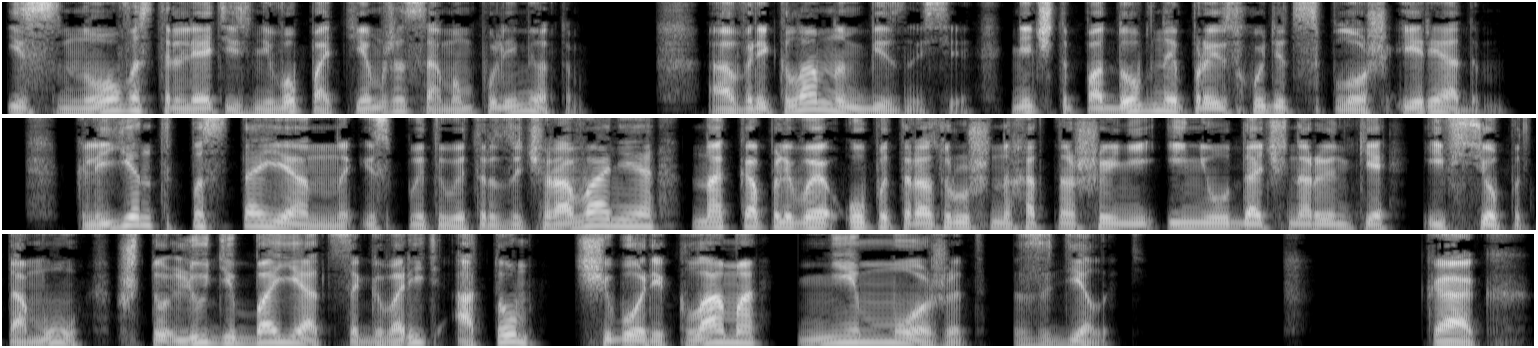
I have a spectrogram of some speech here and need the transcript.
и снова стрелять из него по тем же самым пулеметам. А в рекламном бизнесе нечто подобное происходит сплошь и рядом. Клиент постоянно испытывает разочарование, накапливая опыт разрушенных отношений и неудач на рынке, и все потому, что люди боятся говорить о том, чего реклама не может сделать. Как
